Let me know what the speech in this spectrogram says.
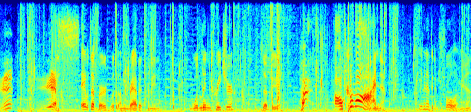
uh, yes! Hey, what's up, bird? What's I mean, rabbit? I mean, woodland creature? What's up, dude? Oh, come on! I even have the controller, man.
